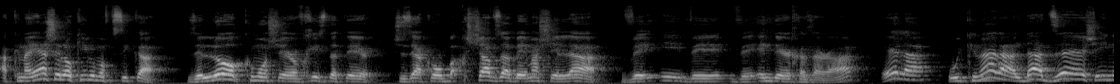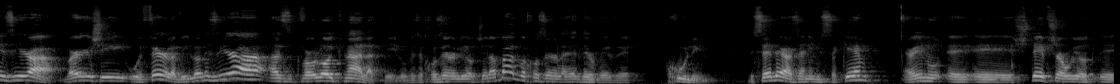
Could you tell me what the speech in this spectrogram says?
הקנייה שלו כאילו מפסיקה. זה לא כמו שרב חיסדא תיאר, שזה הקורבן, עכשיו זה הבהמה שלה והיא, ו, ואין דרך חזרה, אלא הוא הקנה לה על דעת זה שהיא נזירה. ברגע שהוא הפר לה והיא לא נזירה, אז כבר לא הקנה לה כאילו, וזה חוזר להיות של הבעל וחוזר לעדר וזה חולין. בסדר? אז אני מסכם, ראינו אה, אה, שתי אפשרויות, אה,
